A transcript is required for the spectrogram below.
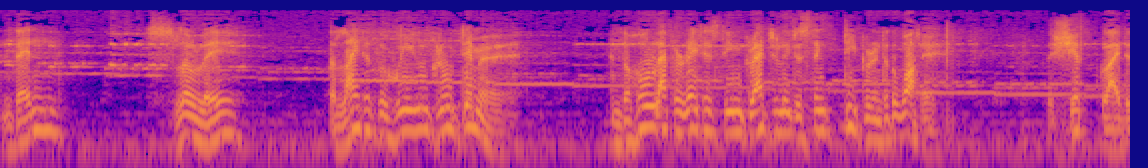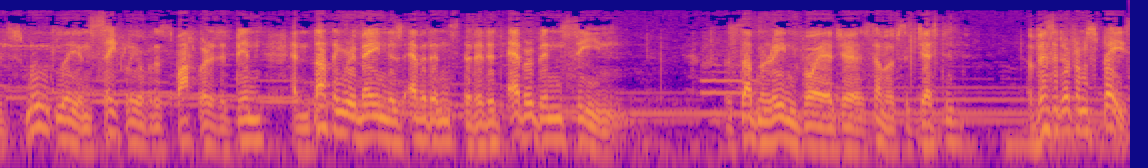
And then, slowly, the light of the wheel grew dimmer, and the whole apparatus seemed gradually to sink deeper into the water. The ship glided smoothly and safely over the spot where it had been, and nothing remained as evidence that it had ever been seen. The submarine voyager, some have suggested, a visitor from space,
